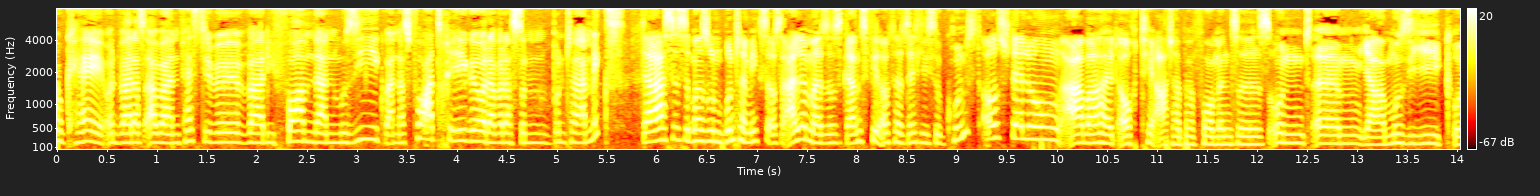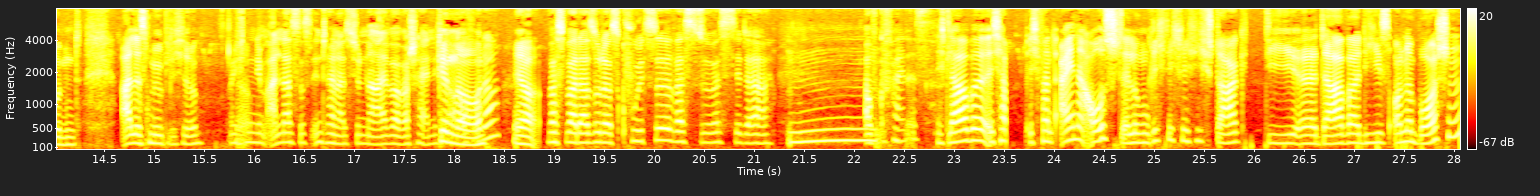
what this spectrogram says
Okay, und war das aber ein Festival, war die Form dann Musik, waren das Vorträge oder war das so ein bunter Mix? Das ist immer so ein bunter Mix aus allem. Also es ist ganz viel auch tatsächlich so Kunstausstellungen, aber halt auch Theaterperformances und ähm, ja, Musik und alles Mögliche. Ich ja. nehme an, dass das international war wahrscheinlich genau, auch, oder? Ja. Was war da so das Coolste, was, was dir da mm, aufgefallen ist? Ich glaube, ich, hab, ich fand eine Ausstellung richtig, richtig stark, die äh, da war, die hieß On Abortion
